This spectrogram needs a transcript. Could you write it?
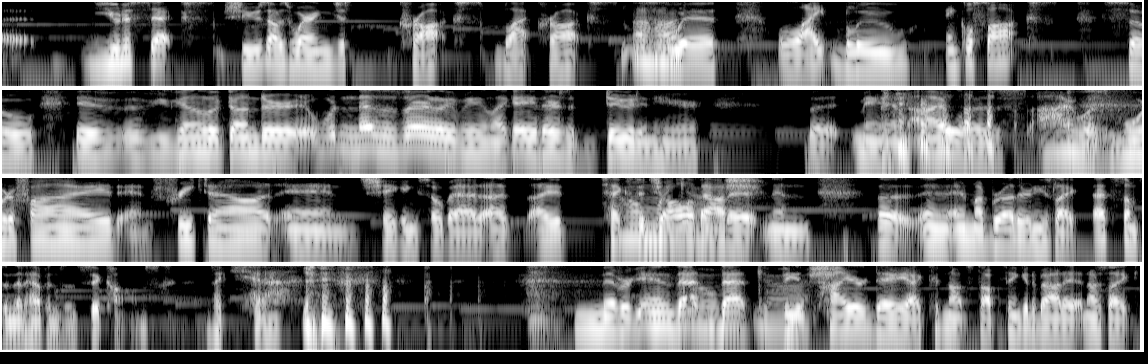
unisex shoes. I was wearing just Crocs, black Crocs Uh-huh. with light blue ankle socks. So if if you kind of looked under, it wouldn't necessarily mean like, hey, there's a dude in here. But man, I was I was mortified and freaked out and shaking so bad. I, I texted Oh y'all about it and, uh, and and my brother and he's like, that's something that happens in sitcoms. Like, yeah, never again. And that Oh that the entire day, I could not stop thinking about it. And I was like,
